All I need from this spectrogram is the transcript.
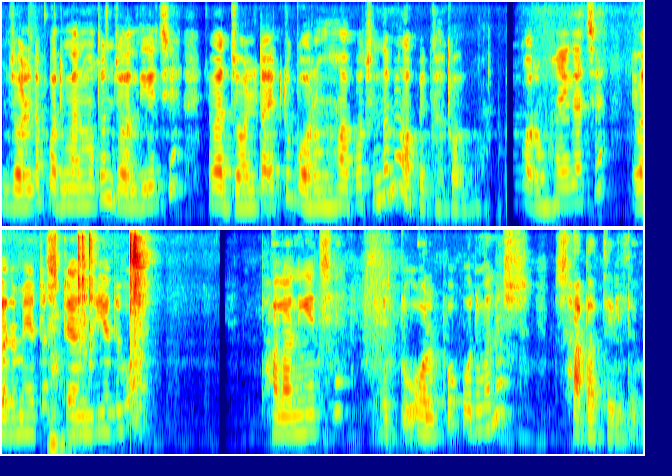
জলটা পরিমাণ মতন জল দিয়েছি। এবার জলটা একটু গরম হওয়া পছন্দ আমি অপেক্ষা করব। গরম হয়ে গেছে, এবার আমি একটা স্ট্যান্ড দিয়ে দেবো। থালা নিয়েছি, একটু অল্প পরিমাণে সাদা তেল দেব।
